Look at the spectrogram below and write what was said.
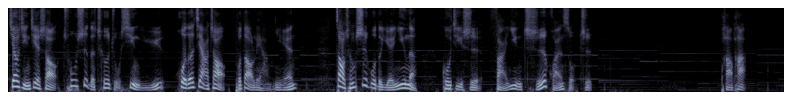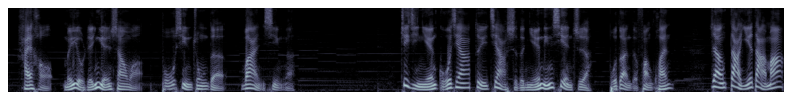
交警介绍，出事的车主姓于，获得驾照不到两年，造成事故的原因呢，估计是反应迟缓所致。怕怕，还好没有人员伤亡，不幸中的万幸啊！这几年，国家对驾驶的年龄限制啊，不断的放宽，让大爷大妈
